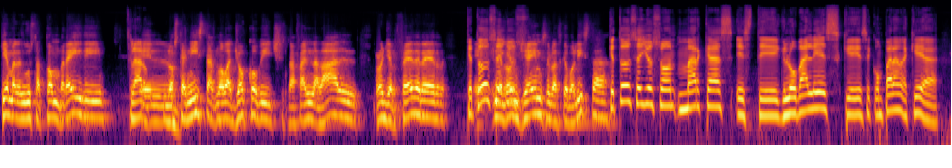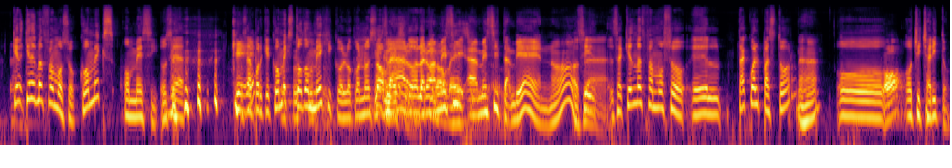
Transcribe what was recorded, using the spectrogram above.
¿quién más les gusta? Tom Brady, Claro. el- los tenistas, Novak Djokovic, Rafael Nadal, Roger Federer, Que todos eh, LeBron ellos- James, el basquetbolista. Que todos ellos son marcas este, globales que se comparan a qué? A, ¿quién, quién es más famoso? ¿Comex o Messi? O sea, ¿Qué? o sea, porque Comex todo México lo conoce. No, Claro, todo pero a Messi, Messi, a Messi también, ¿no? O Sí, sea, o sea, ¿quién es más famoso? ¿El taco al pastor ajá. o, Oh. o Chicharito?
